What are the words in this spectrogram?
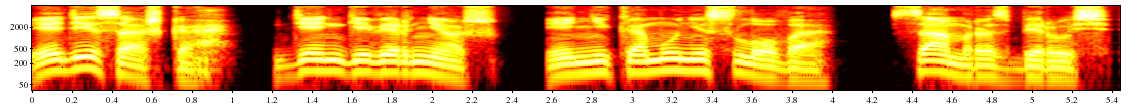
«Иди, Сашка, деньги вернешь, и никому ни слова», сам разберусь.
